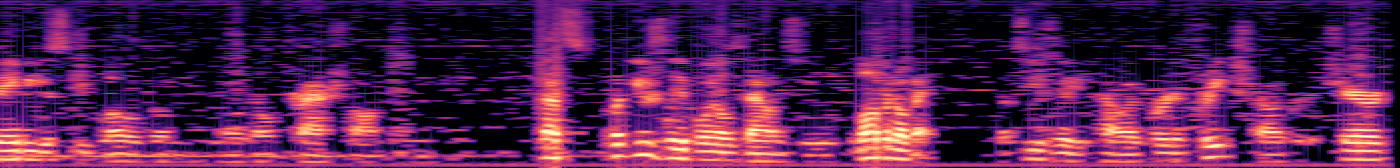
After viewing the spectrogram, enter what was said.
Maybe you speak well of them, you know, don't trash talk them. That's what usually it boils down to: love and obey. That's usually how I've heard it preached, how I've heard it shared.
